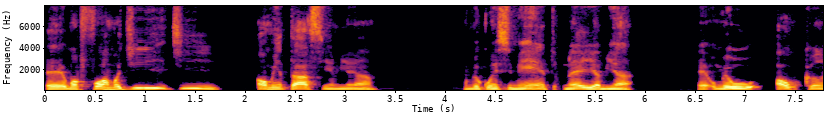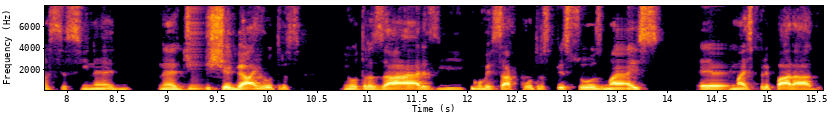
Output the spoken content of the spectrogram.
é, uma forma de, de aumentar assim, a minha, o meu conhecimento né, e a minha, é, o meu alcance assim, né, né, de chegar em outras, em outras áreas e conversar com outras pessoas mais, é, mais preparado.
